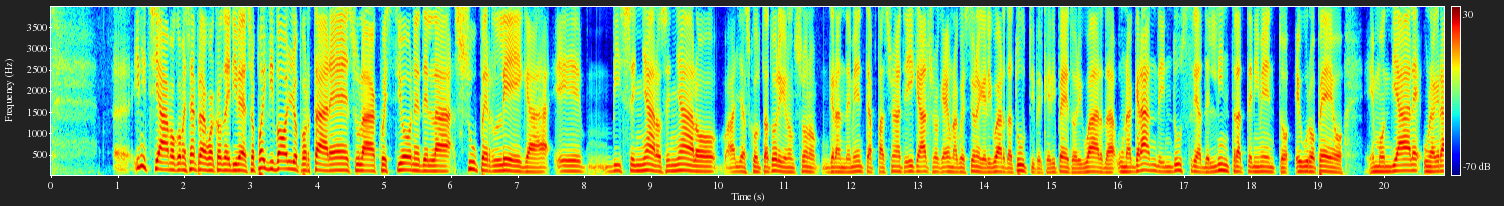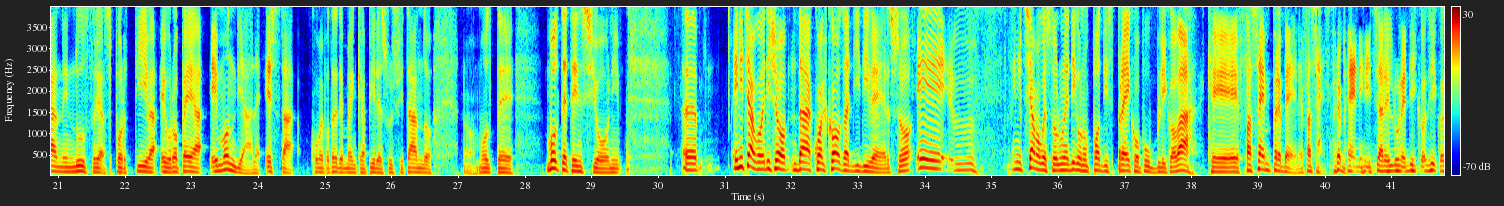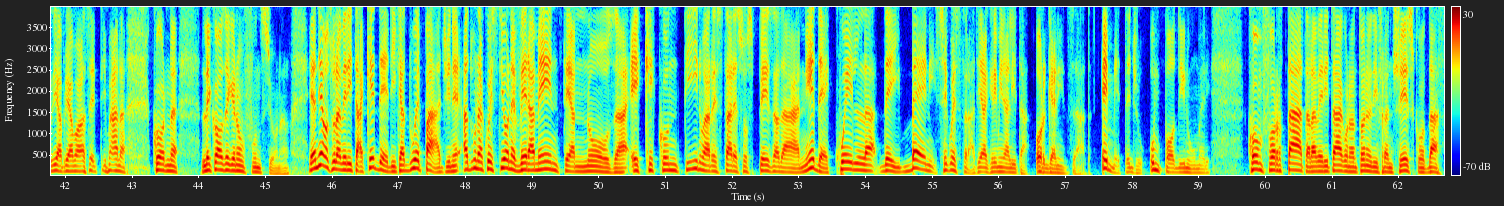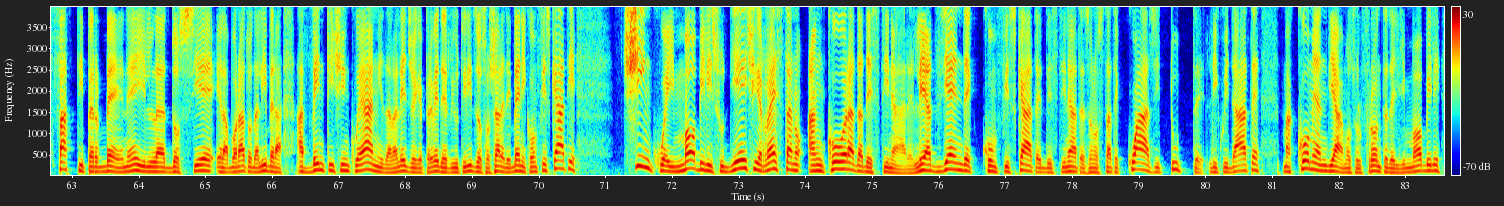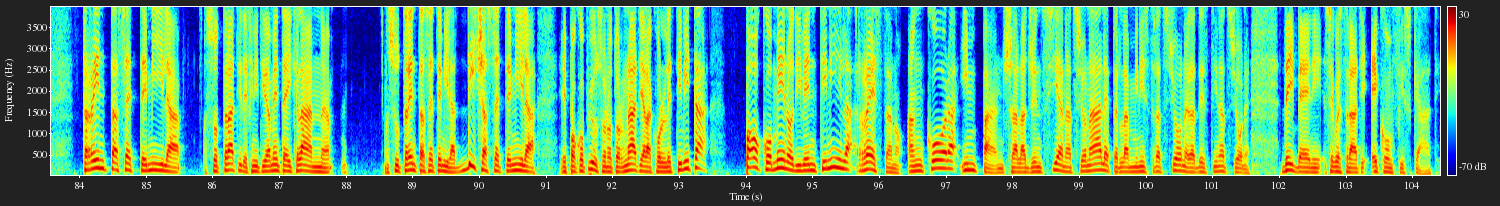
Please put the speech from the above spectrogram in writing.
Uh, iniziamo come sempre da qualcosa di diverso, poi vi voglio portare eh, sulla questione della Superlega e vi segnalo, segnalo agli ascoltatori che non sono grandemente appassionati di calcio che è una questione che riguarda tutti perché ripeto riguarda una grande industria dell'intrattenimento europeo e mondiale, una grande industria sportiva europea e mondiale e sta, come potrete ben capire, suscitando no, molte, molte tensioni. Eh, iniziamo, come dicevo, da qualcosa di diverso e uh, iniziamo questo lunedì con un po' di spreco pubblico, va? Che fa sempre bene, fa sempre bene iniziare il lunedì così, così apriamo la settimana con le cose che non funzionano. E andiamo sulla verità che dedica due pagine ad una questione veramente annosa e che continua a restare sospesa da anni ed è quella dei beni sequestrati alla criminalità organizzata e mette giù un po' di numeri. Confortata la verità con Antonio Di Francesco da Fatti per Bene, il dossier elaborato da Libera a 25 anni dalla legge che prevede il riutilizzo sociale dei beni confiscati, 5 immobili su 10 restano ancora da destinare. Le aziende confiscate e destinate sono state quasi tutte liquidate, ma come andiamo sul fronte degli immobili? 37.000 sottratti definitivamente ai clan su 37.000, 17.000 e poco più sono tornati alla collettività, poco meno di 20.000 restano ancora in pancia all'Agenzia Nazionale per l'amministrazione e la destinazione dei beni sequestrati e confiscati.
